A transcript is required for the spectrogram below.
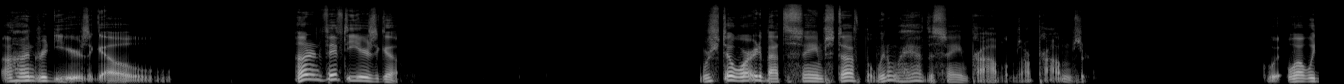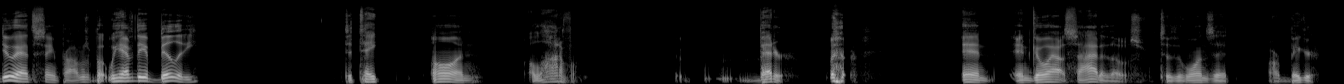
100 years ago, 150 years ago. We're still worried about the same stuff, but we don't have the same problems. Our problems are, well, we do have the same problems, but we have the ability to take on a lot of them better. And and go outside of those to the ones that are bigger.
